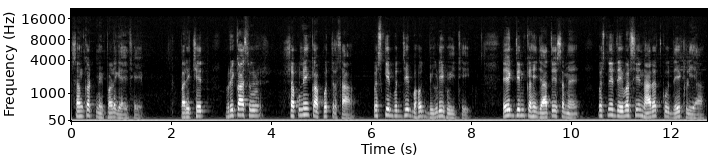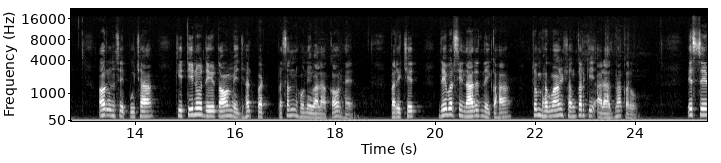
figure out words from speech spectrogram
संकट में पड़ गए थे। परीक्षित वृकासुर शकुनी का पुत्र था। उसकी बुद्धि बहुत बिगड़ी हुई थी। एक दिन कहीं जाते समय उसने देवर्षि नारद को देख लिया और उनसे पूछा कि तीनों देवताओं में झटपट प्रसन्न होने वाला कौन है? परीक्षित देवर्षि नारद ने कहा, तुम भगवान शंकर की आराधना करो। इससे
